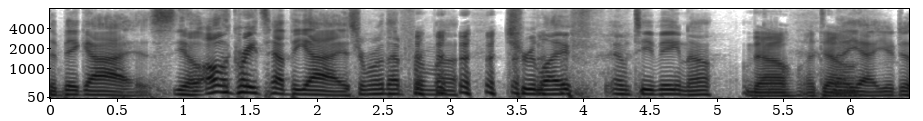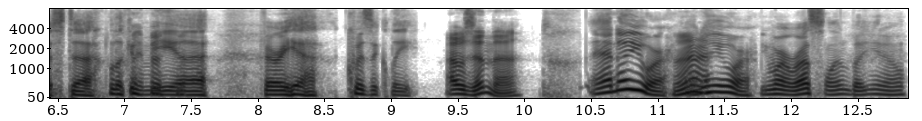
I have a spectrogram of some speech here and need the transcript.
the big eyes. You know, all the greats have the eyes. Remember that from uh, True Life MTV? No, No, I don't. no yeah, you're just uh, looking at me uh, very uh, quizzically. I was in that. I know you were. I know right. you were. You weren't wrestling, but you know.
